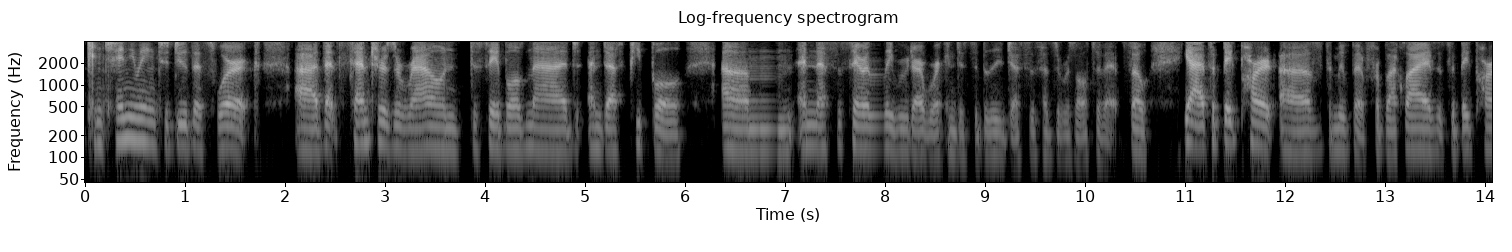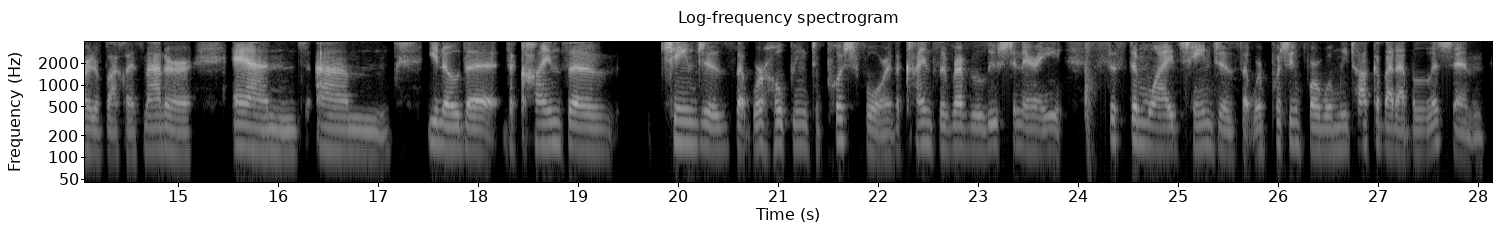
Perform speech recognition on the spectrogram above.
continuing to do this work uh, that centers around disabled, mad, and deaf people, um, and necessarily root our work in disability justice as a result of it. So, yeah, it's a big part of the movement for Black Lives. It's a big part of Black Lives Matter, and um, you know the the kinds of changes that we're hoping to push for, the kinds of revolutionary system wide changes that we're pushing for when we talk about abolition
